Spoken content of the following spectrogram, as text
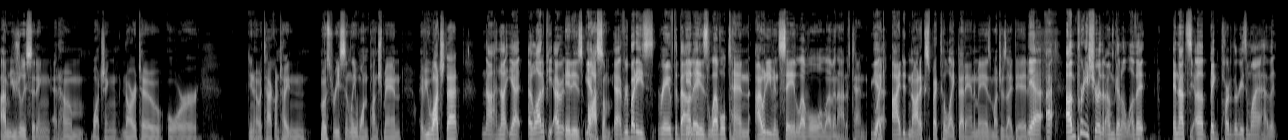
I'm usually sitting at home watching Naruto or you know Attack on Titan. Most recently, One Punch Man. Have you watched that? Nah, not yet. A lot of people. It is Yeah. awesome. Yeah, everybody's raved about It it. is level 10. I would even say level 11 out of 10. Yeah. Like, I did not expect to like that anime as much as I did. Yeah, I, I'm pretty sure that I'm gonna love it, and that's Yeah. a big part of the reason why I haven't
